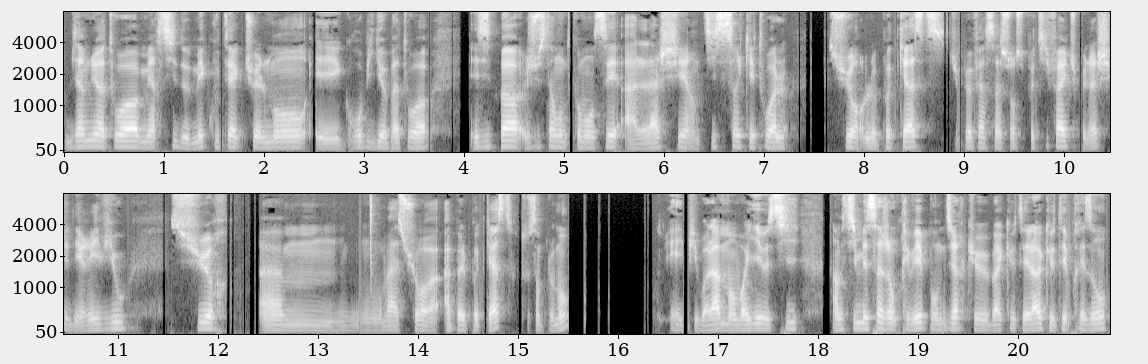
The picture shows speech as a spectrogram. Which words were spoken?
bienvenue à toi, merci de m'écouter actuellement et gros big up à toi. N'hésite pas, juste avant de commencer, à lâcher un petit 5 étoiles sur le podcast. Tu peux faire ça sur Spotify, tu peux lâcher des reviews sur, euh, bah, sur euh, Apple Podcast, tout simplement. Et puis voilà, m'envoyer aussi un petit message en privé pour me dire que, bah, que t'es là, que t'es présent.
